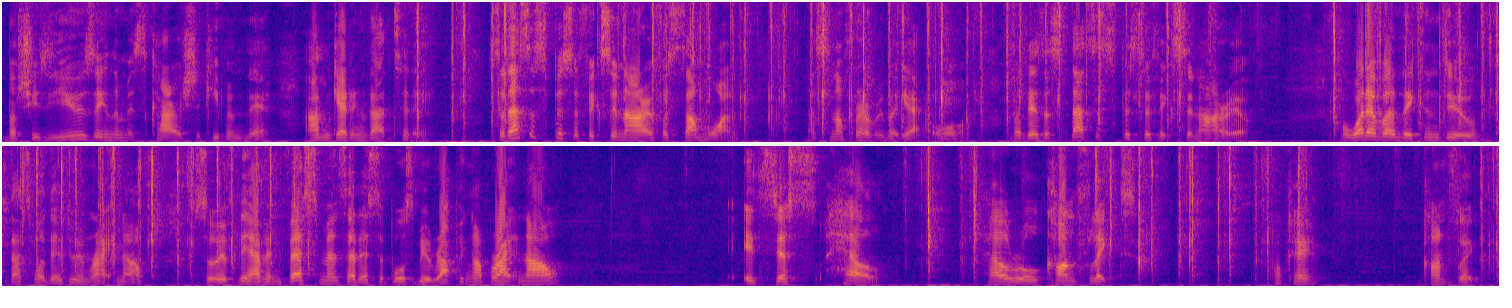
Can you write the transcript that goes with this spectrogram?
but she's using the miscarriage to keep him there. I'm getting that today. So that's a specific scenario for someone. That's not for everybody at all. But there's a that's a specific scenario. But whatever they can do, that's what they're doing right now. So if they have investments that are supposed to be wrapping up right now, it's just hell. Hell roll. Conflict. Okay? Conflict.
